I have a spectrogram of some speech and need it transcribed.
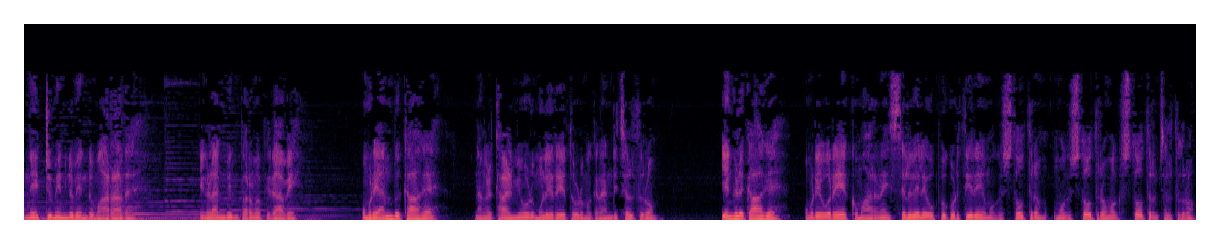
நேற்றும் என்றும் என்றும் ஆறாத எங்கள் அன்பின் பரமபிதாவே உம்முடைய அன்புக்காக நாங்கள் தாழ்மையோடு முளிரயத்தோடு உமக்கு நன்றி செலுத்துகிறோம். எங்களுக்காக உம்முடைய ஒரே குமாரனை சிலுவையிலே ஒப்புக் கொடுத்தீரே உமக்கு ஸ்தோத்திரம் உமக்கு ஸ்தோத்திரம் உமக்கு ஸ்தோத்திரம் செலுத்துகிறோம்.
